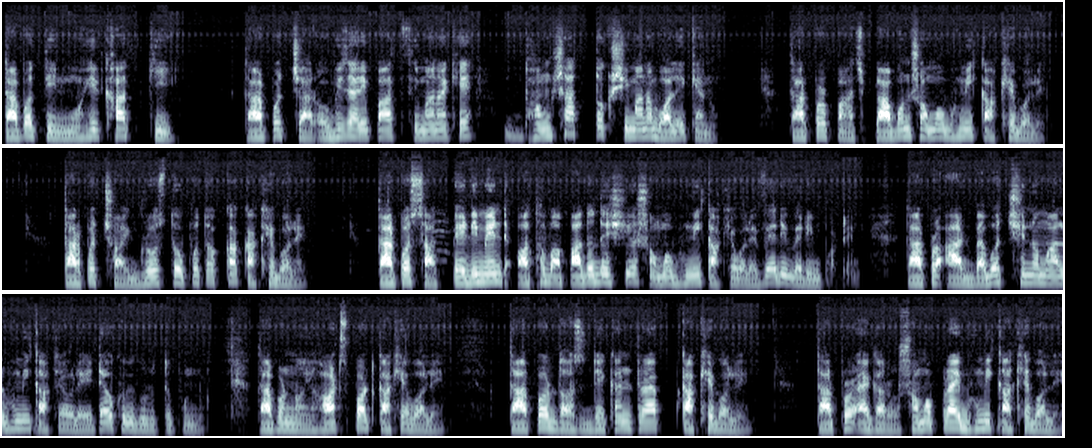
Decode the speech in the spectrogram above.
তারপর তিন, মহির খাত কি? তারপর চার, অভিসারী পাত সীমানাকে ধ্বংসাত্মক সীমানা বলে কেন? তারপর পাঁচ, প্লাবন সমভূমি কাকে বলে? তারপর ছয়, গ্রস্ত উপত্যকা কাকে বলে? তারপর সাত, পেডিমেন্ট অথবা পাদদেশীয় সমভূমি কাকে বলে? ভেরি ভেরি ইম্পর্টেন্ট তারপর আট, ব্যবচ্ছিন্ন মালভূমি কাকে বলে? এটাও খুবই গুরুত্বপূর্ণ। তারপর নয়, হটস্পট কাকে বলে? তারপর দশ ডেকান ট্র্যাপ কাকে বলে? তারপর এগারো, সমপ্রায় ভূমি কাকে বলে?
